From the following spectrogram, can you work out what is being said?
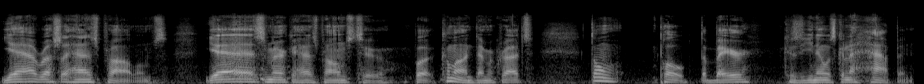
Yeah, Russia has problems. Yes, America has problems too. But come on, Democrats, don't poke the bear because you know what's going to happen.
